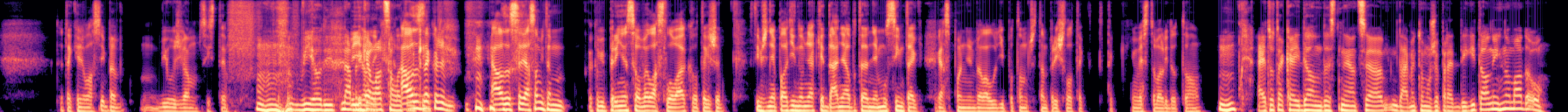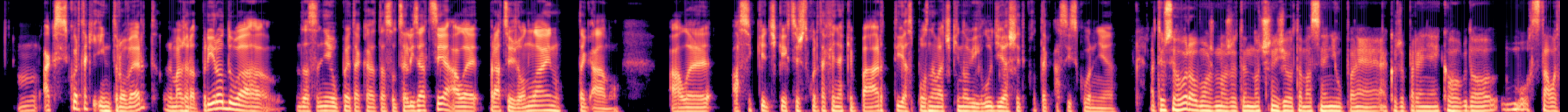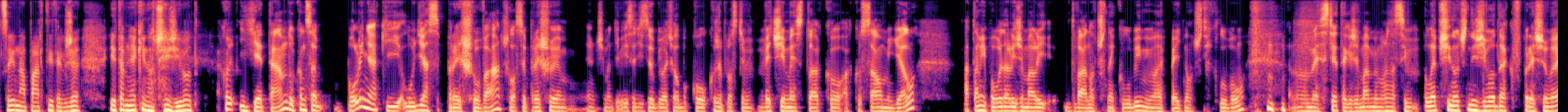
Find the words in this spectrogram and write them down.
to je také, že vlastne iba využívam systém. Uh-huh. Výhody, napríklad Výhody. Ale zase, akože, ale zase ja som mi tam akoby priniesol veľa Slovákov, takže s tým, že neplatím do nejaké dane, alebo teda nemusím, tak aspoň veľa ľudí potom, čo tam prišlo, tak, tak investovali do toho. Mm. A je to taká ideálna destinácia, dajme tomu, že pre digitálnych nomadov? Mm, ak si skôr taký introvert, že máš rád prírodu a zase nie je úplne taká tá socializácia, ale pracuješ online, tak áno. Ale asi keď, keď chceš skôr také nejaké párty a spoznávačky nových ľudí a všetko, tak asi skôr nie. A ty už si hovoril možno, že ten nočný život tam asi není úplne akože pre niekoho, kto stále chce na party, takže je tam nejaký nočný život? Ako je tam, dokonca boli nejakí ľudia z Prešova, čo vlastne Prešov je, neviem, či má 90 tisíc obyvateľov alebo koľko, že proste väčšie mesto ako, ako São Miguel. A tam mi povedali, že mali dva nočné kluby, my máme 5 nočných klubov v meste, takže máme možno si lepší nočný život ako v Prešove.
